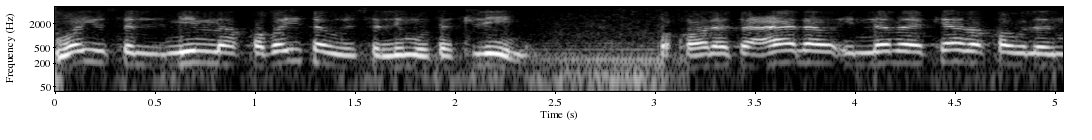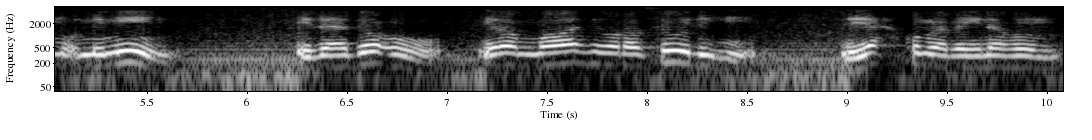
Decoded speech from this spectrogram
ويسل مما قضيت ويسلموا تسليما وقال تعالى وإنما كان قول المؤمنين إذا دعوا إلى الله ورسوله ليحكم بينهم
